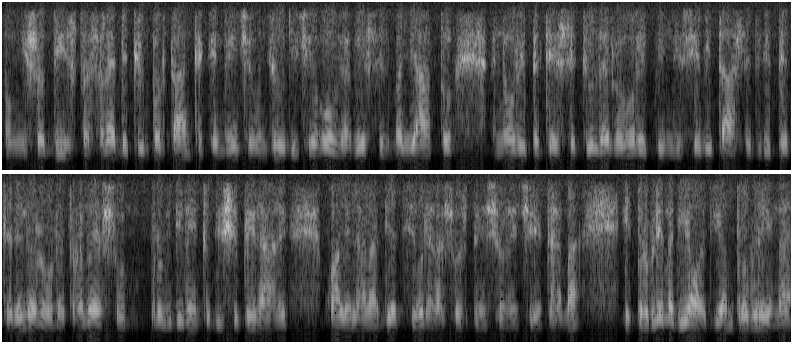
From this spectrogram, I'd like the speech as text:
non mi soddisfa, sarebbe più importante che invece un giudice, ove avesse sbagliato, non ripetesse più l'errore e quindi si evitasse di ripetere l'errore attraverso un provvedimento disciplinare quale la radiazione, la sospensione, eccetera. Ma il problema di oggi è un problema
